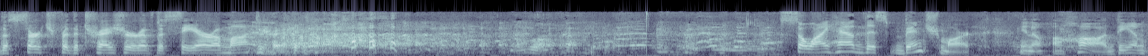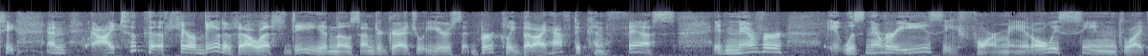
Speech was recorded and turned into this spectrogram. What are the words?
the search for the treasure of the Sierra Madre. so I had this benchmark you know, aha, DMT. And I took a fair bit of LSD in those undergraduate years at Berkeley, but I have to confess, it never, it was never easy for me. It always seemed like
